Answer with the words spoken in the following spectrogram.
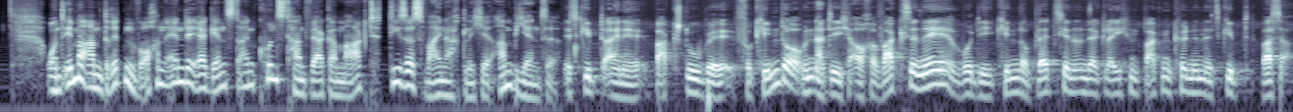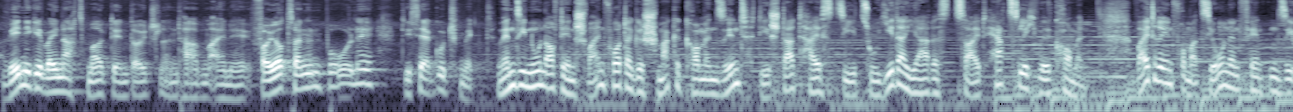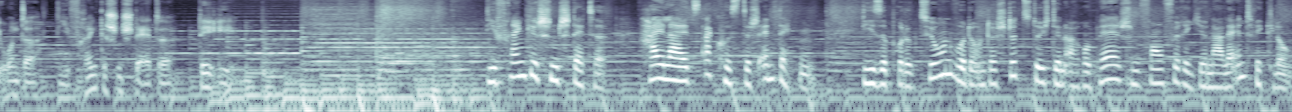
Und immer am dritten Wochenende ergänzt ein Kunsthandwerkermarkt dieses weihnachtliche Ambiente. Es gibt eine Backstube für Kinder und natürlich auch Erwachsene, wo die Kinder Plätzchen und dergleichen backen können. Es gibt, was wenige Weihnachts Weihnachtsmärkte in Deutschland haben eine Feuerzangenbowle, die sehr gut schmeckt. Wenn Sie nun auf den Schweinfurter Geschmack gekommen sind, die Stadt heißt Sie zu jeder Jahreszeit herzlich willkommen. Weitere Informationen finden Sie unter diefränkischenstädte.de. Die fränkischen Städte. Highlights akustisch entdecken. Diese Produktion wurde unterstützt durch den Europäischen Fonds für regionale Entwicklung.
